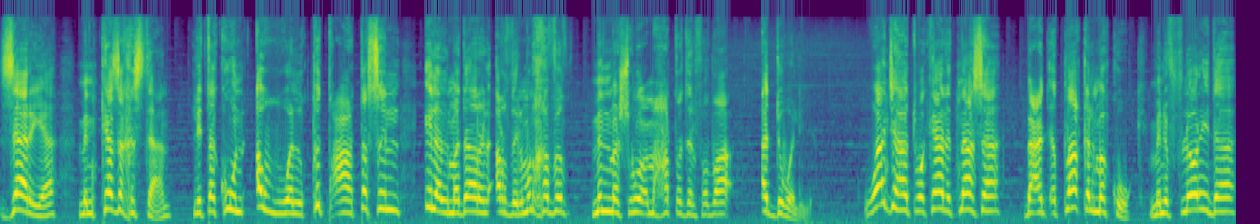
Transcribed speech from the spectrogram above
زاريا من كازاخستان لتكون أول قطعة تصل إلى المدار الأرضي المنخفض من مشروع محطة الفضاء الدولية. واجهت وكالة ناسا بعد إطلاق المكوك من فلوريدا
